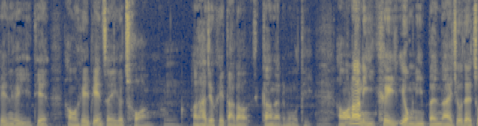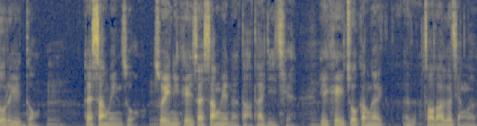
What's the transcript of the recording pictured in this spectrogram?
变成一个椅垫，然后可以变成一个床，嗯，啊，它就可以达到刚才的目的。好，那你可以用你本来就在做的运动，嗯，在上面做，所以你可以在上面呢打太极拳，也可以做刚才呃赵大哥讲的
